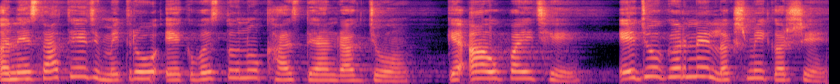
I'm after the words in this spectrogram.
અને સાથે જ મિત્રો, એક વસ્તુનું ખાસ ધ્યાન રાખજો કે આ ઉપાય છે. એ જો ઘરને લક્ષ્મી કરશે,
